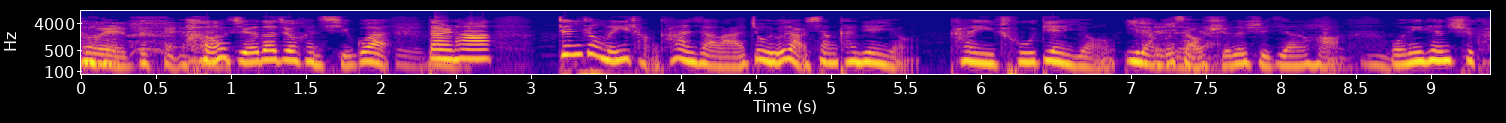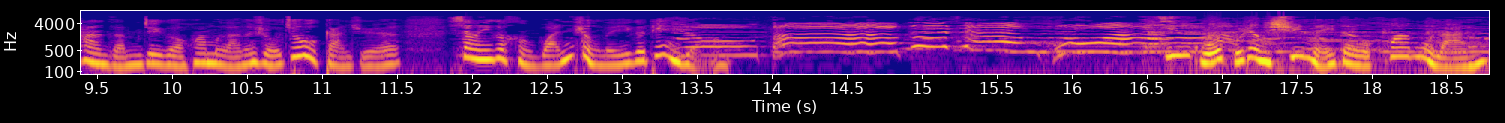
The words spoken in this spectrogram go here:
对对 然后觉得就很奇怪。但是他真正的一场看下来，就有点像看电影。看一出电影一两个小时的时间哈，嗯。我那天去看咱们这个花木兰的时候，就感觉像一个很完整的一个电影。巾帼不让须眉的花木兰，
